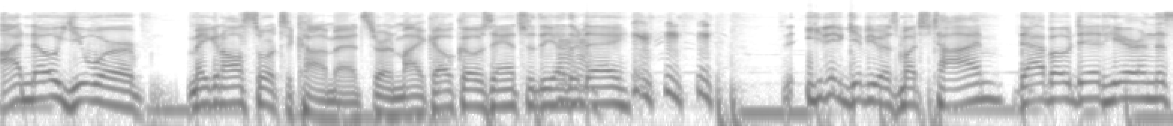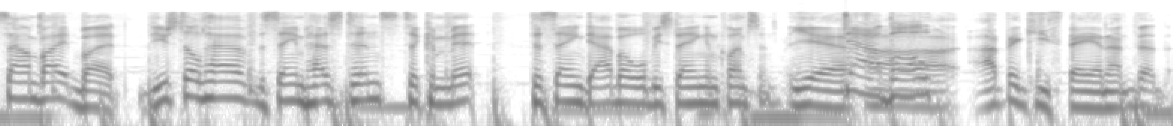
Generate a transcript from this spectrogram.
I know you were making all sorts of comments during mike elko's answer the other day. He didn't give you as much time dabo did here in this soundbite but do you still have the same hesitance to commit to saying dabo will be staying in clemson Yeah, Dabo. uh, I think he's staying. The the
